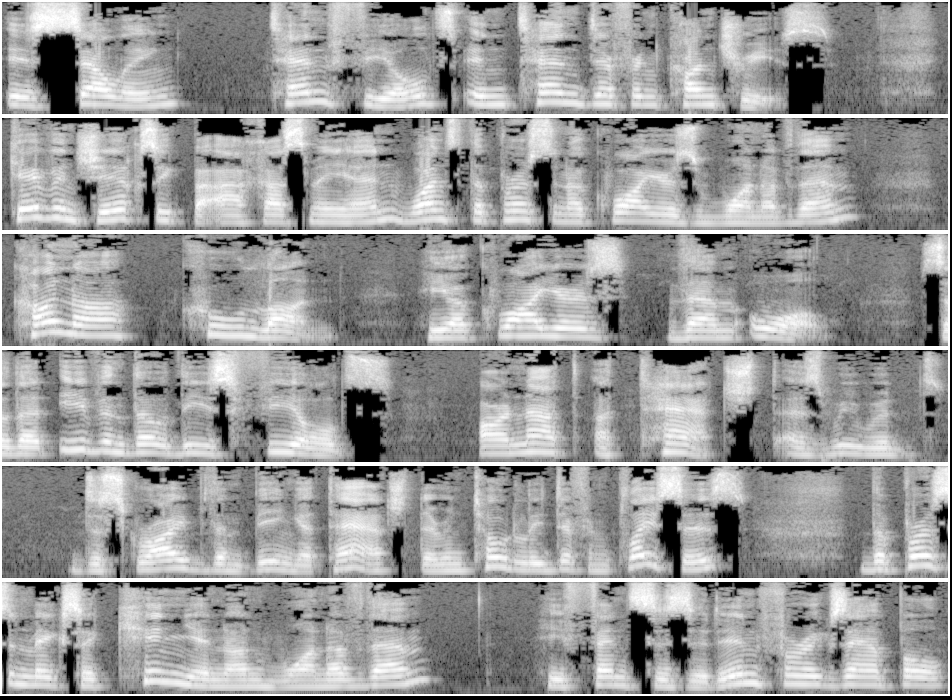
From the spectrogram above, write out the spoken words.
is selling 10 fields in 10 different countries, Kevan ba'achas mehen, once the person acquires one of them, kana kulan he acquires them all. So that even though these fields are not attached as we would describe them being attached, they're in totally different places, the person makes a kinyan on one of them, he fences it in, for example.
